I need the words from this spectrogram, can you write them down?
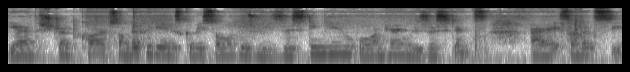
Yeah the strength card. So i'm definitely getting this could be someone who's resisting you or i'm hearing resistance. All right so let's see.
